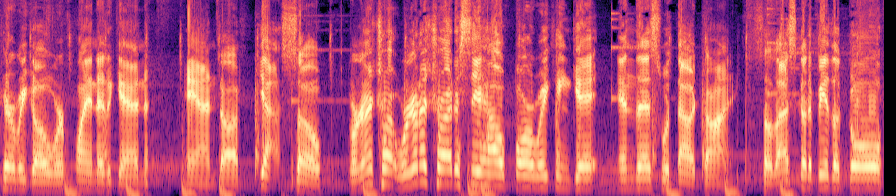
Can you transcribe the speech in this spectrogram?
here we go. We're playing it again. And uh, yeah, so we're gonna try. We're gonna try to see how far we can get in this without dying. So that's gonna be the goal,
